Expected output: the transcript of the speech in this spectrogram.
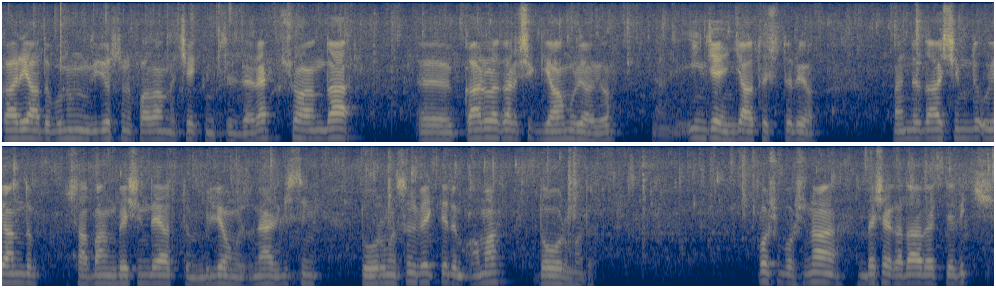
gar yağdı bunun videosunu falan da çektim sizlere. Şu anda e, garla karışık yağmur yağıyor. Yani ince ince atıştırıyor. Ben de daha şimdi uyandım. Sabahın 5'inde yattım. Biliyor musunuz? Nergis'in doğurmasını bekledim ama doğurmadı. Boşu boşuna 5'e kadar bekledik.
